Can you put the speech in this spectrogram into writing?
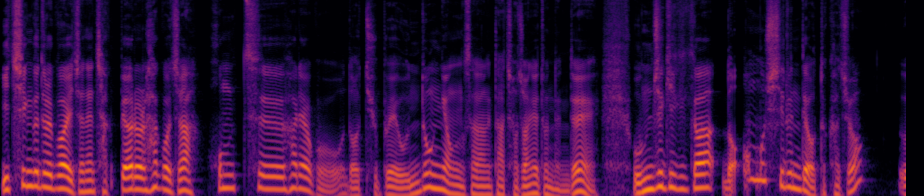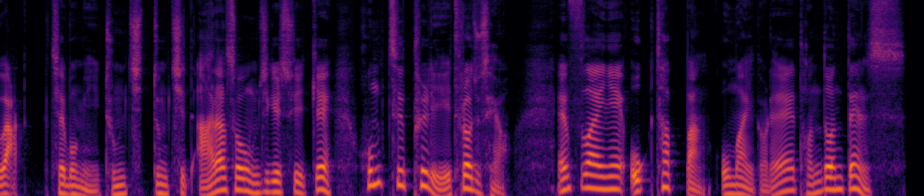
이 친구들과 이제는 작별을 하고자 홈트 하려고 너튜브에 운동 영상 다 저장해뒀는데 움직이기가 너무 싫은데 어떡하죠? 으악! 제 몸이 둠칫둠칫 알아서 움직일 수 있게 홈트 플리 틀어주세요. 엔플라잉의 옥탑방, 오마이걸의 Dun Dun Dance.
